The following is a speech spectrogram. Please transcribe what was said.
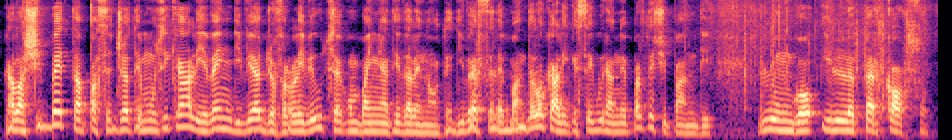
Calascibetta, passeggiate musicali, eventi, viaggio fra le viuzze accompagnati dalle note, diverse le bande locali che seguiranno i partecipanti lungo il percorso.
